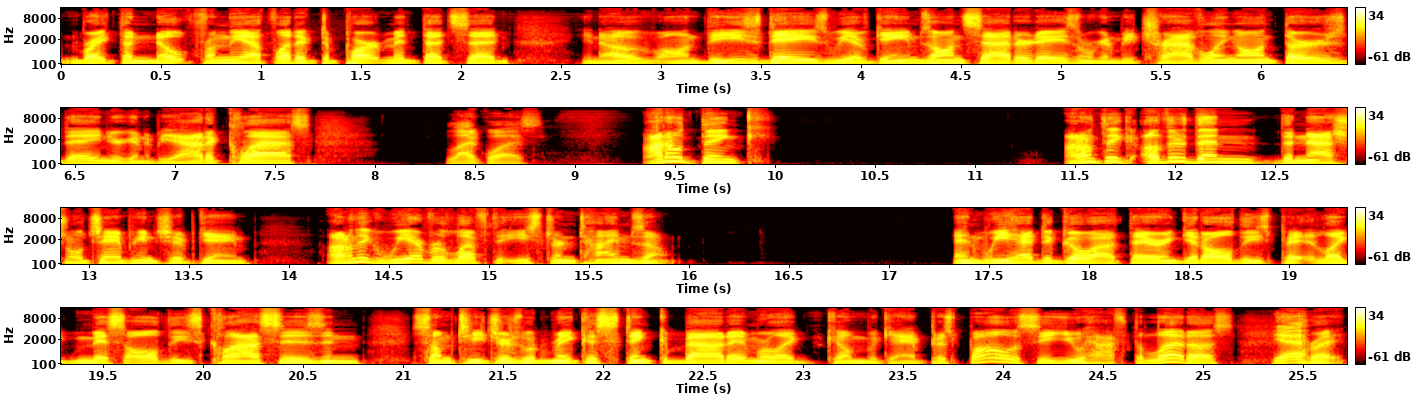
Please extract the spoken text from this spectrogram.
right the note from the athletic department that said, you know, on these days we have games on Saturdays and we're going to be traveling on Thursday and you're going to be out of class. Likewise. I don't think I don't think other than the national championship game, I don't think we ever left the Eastern time zone. And we had to go out there and get all these like miss all these classes and some teachers would make us stink about it and we're like come to campus policy you have to let us Yeah. right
